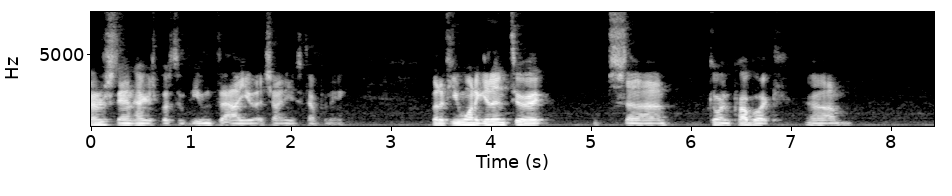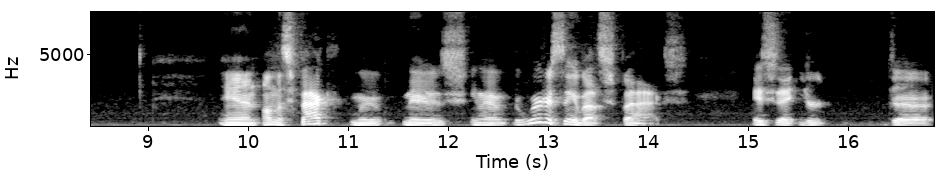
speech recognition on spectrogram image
understand how you're supposed to even value a Chinese company. But if you want to get into it, it's uh, going public. Um, and on the SPAC news, you know, the weirdest thing about SPACs is that you're the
